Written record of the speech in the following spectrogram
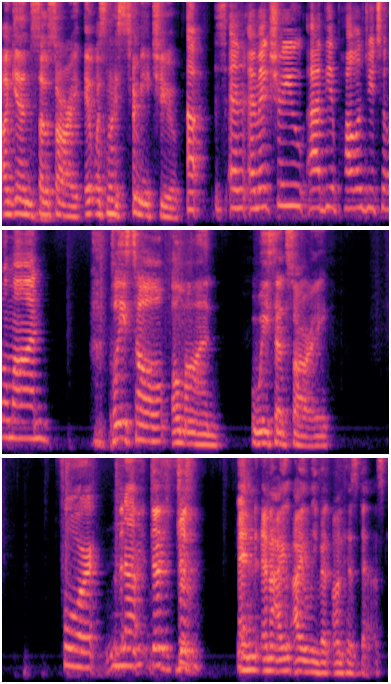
Again, so sorry. It was nice to meet you. uh, and and make sure you add the apology to Oman Please tell Oman we said sorry. for not. just, just and and I I leave it on his desk.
